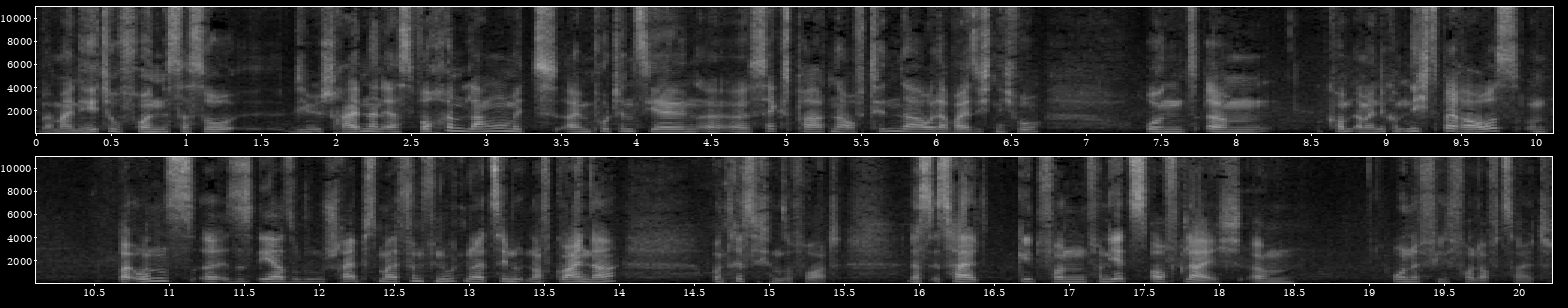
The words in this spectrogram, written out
bei meinen Hetero-Freunden ist das so, die schreiben dann erst wochenlang mit einem potenziellen äh, äh, Sexpartner auf Tinder oder weiß ich nicht wo. Und ähm, kommt, am Ende kommt nichts bei raus. Und bei uns äh, ist es eher so, du schreibst mal fünf Minuten oder zehn Minuten auf Grinder und triffst dich dann sofort. Das ist halt, geht von, von jetzt auf gleich, ähm, ohne viel Vorlaufzeit.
